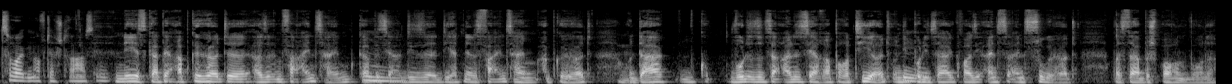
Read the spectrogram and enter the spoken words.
Zeugen auf der Straße? Nee, es gab ja Abgehörte, also im Vereinsheim gab mhm. es ja diese, die hatten ja das Vereinsheim abgehört mhm. und da wurde sozusagen alles ja rapportiert und die mhm. Polizei hat quasi eins zu eins zugehört, was da besprochen wurde.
